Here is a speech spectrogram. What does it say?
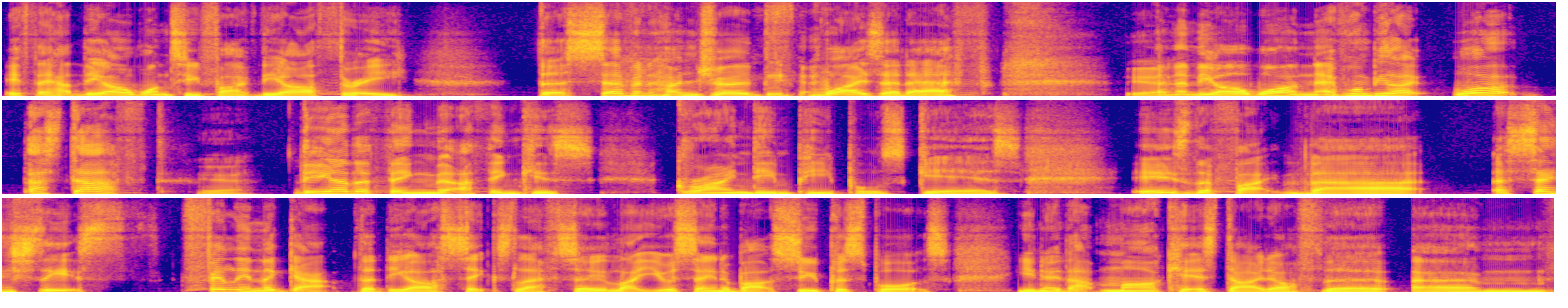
if they had the R125, the R3, the 700 YZF, Yeah, and then the R1? Everyone be like, what? That's daft. yeah, The other thing that I think is grinding people's gears is the fact that essentially it's filling the gap that the R6 left. So, like you were saying about super sports, you know that market has died off. The um,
